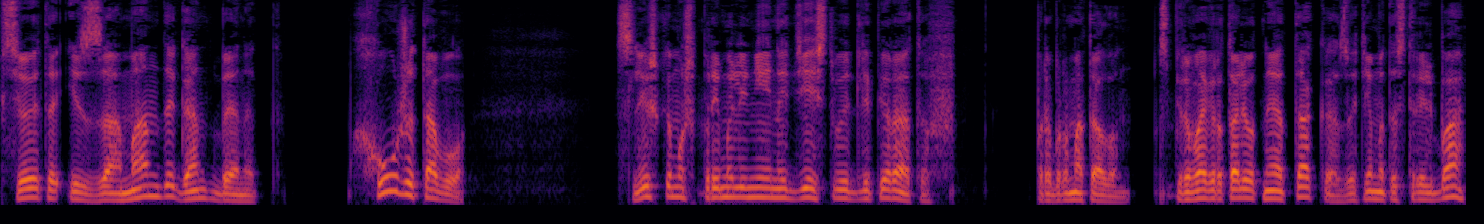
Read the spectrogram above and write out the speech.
Все это из-за Аманды Гант Беннет. Хуже того, слишком уж прямолинейно действует для пиратов, — пробормотал он. Сперва вертолетная атака, затем эта стрельба.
